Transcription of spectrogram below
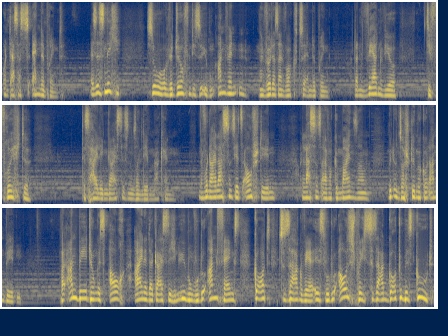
und dass er es zu Ende bringt. Es ist nicht so, und wir dürfen diese Übung anwenden, dann wird er sein Werk zu Ende bringen. Dann werden wir die Früchte des Heiligen Geistes in unserem Leben erkennen. Und von daher lasst uns jetzt aufstehen und lasst uns einfach gemeinsam mit unserer Stimme Gott anbeten. Weil Anbetung ist auch eine der geistlichen Übungen, wo du anfängst, Gott zu sagen, wer er ist, wo du aussprichst, zu sagen, Gott, du bist gut,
